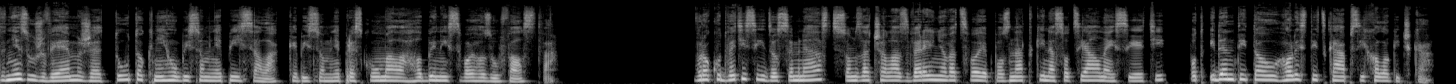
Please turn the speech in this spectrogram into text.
Dnes už viem, že túto knihu by som nepísala, keby som nepreskúmala hlbiny svojho zúfalstva. V roku 2018 som začala zverejňovať svoje poznatky na sociálnej sieti pod identitou holistická psychologička.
